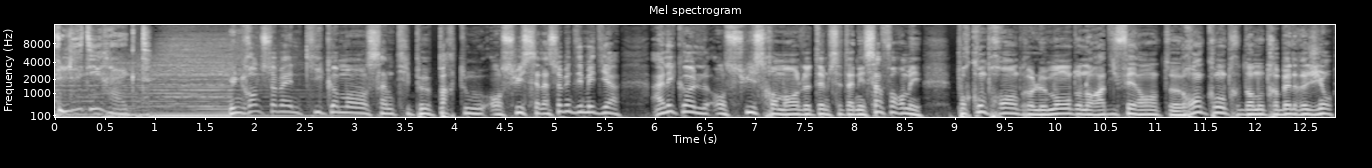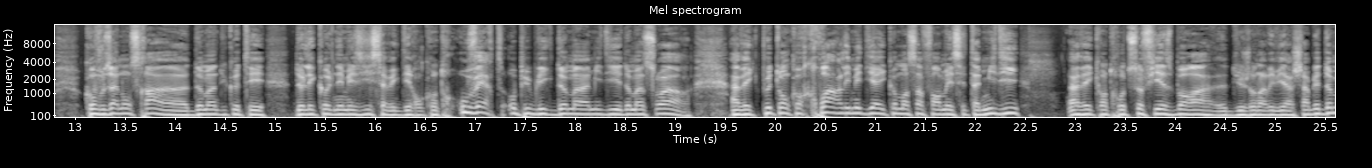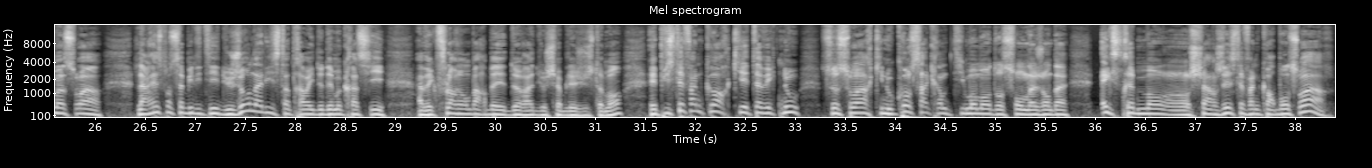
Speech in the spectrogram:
Le direct. Une grande semaine qui commence un petit peu partout en Suisse. C'est la semaine des médias. À l'école en Suisse romande, le thème cette année, s'informer. Pour comprendre le monde, on aura différentes rencontres dans notre belle région qu'on vous annoncera euh, demain du côté de l'école Némésis avec des rencontres ouvertes au public demain à midi et demain soir avec Peut-on encore croire les médias et comment s'informer? C'est à midi avec entre autres Sophie Esbora euh, du journal Rivière Chablais. Demain soir, la responsabilité du journaliste, un travail de démocratie avec Florian Barbet de Radio Chablais justement. Et puis Stéphane Corr qui est avec nous ce soir, qui nous consacre un petit moment dans son agenda extrêmement chargé. Stéphane Corr, bonsoir.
